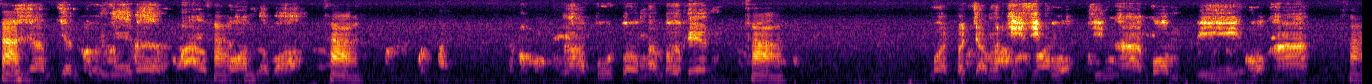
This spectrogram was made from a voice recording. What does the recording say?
ค่ะ พยายามเขียนตัวนี้เด้อเอาค่ะพร้อมแล้วบ่ค่ะ หาปูตรงอำเภอเพ็ญค่ะ งวดประจำวันที่ 16 สิงหาคม ปี65ค่ะ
